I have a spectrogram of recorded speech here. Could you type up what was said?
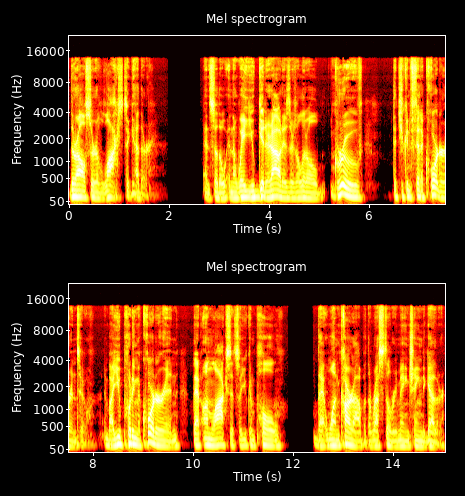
they're all sort of locked together. And so the and the way you get it out is there's a little groove that you can fit a quarter into. And by you putting the quarter in, that unlocks it so you can pull that one cart out, but the rest still remain chained together.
